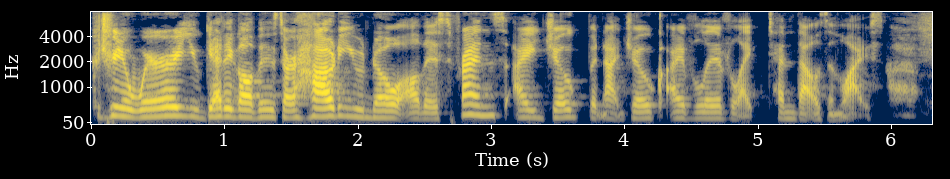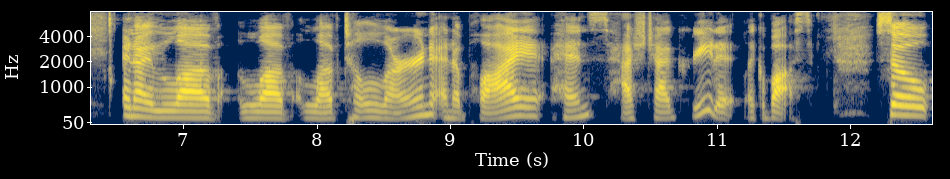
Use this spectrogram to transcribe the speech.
katrina where are you getting all this? Or how do you know all this? Friends i joke but not joke i've lived like 10,000 lives. And i love love love to learn and apply hence hashtag create it like a boss. So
